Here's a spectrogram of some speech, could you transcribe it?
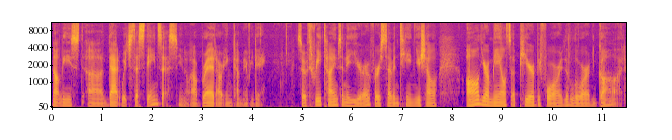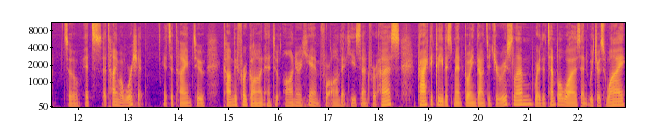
not least uh, that which sustains us, you know, our bread, our income every day. So, three times in a year, verse 17, you shall all your males appear before the Lord God. So, it's a time of worship. It's a time to come before God and to honor Him for all that He's done for us. Practically, this meant going down to Jerusalem, where the temple was, and which was why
